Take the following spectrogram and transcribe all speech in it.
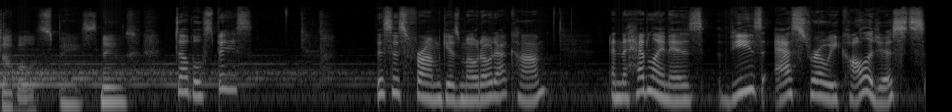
Double space news. double space. This is from gizmodo.com, and the headline is These astroecologists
